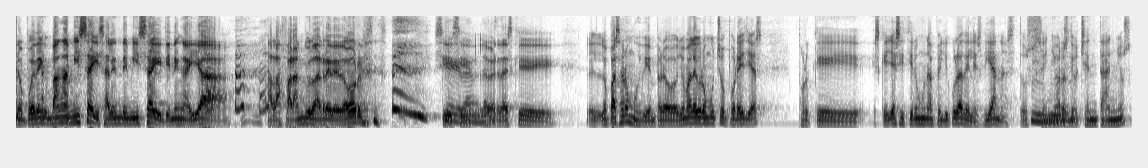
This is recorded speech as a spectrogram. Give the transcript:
No pueden, van a misa y salen de misa y tienen ahí a, a la farándula alrededor. Sí, Qué sí, grandes. la verdad es que lo pasaron muy bien, pero yo me alegro mucho por ellas porque es que ellas hicieron una película de lesbianas, dos señoras de 80 años,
